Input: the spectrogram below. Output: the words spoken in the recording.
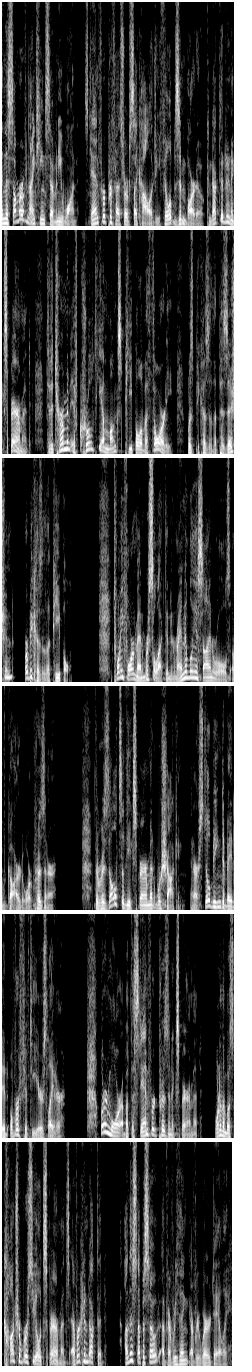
In the summer of 1971, Stanford professor of psychology Philip Zimbardo conducted an experiment to determine if cruelty amongst people of authority was because of the position or because of the people. 24 men were selected and randomly assigned roles of guard or prisoner. The results of the experiment were shocking and are still being debated over 50 years later. Learn more about the Stanford Prison Experiment, one of the most controversial experiments ever conducted, on this episode of Everything Everywhere Daily.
